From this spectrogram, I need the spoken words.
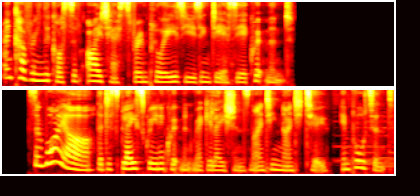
and covering the costs of eye tests for employees using DSE equipment. So, why are the Display Screen Equipment Regulations 1992 important?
